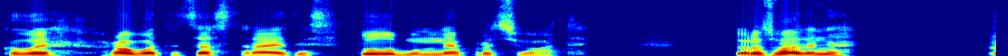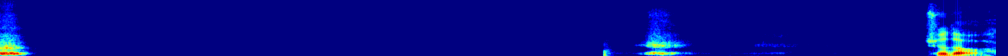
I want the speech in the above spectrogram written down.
Коли робите це, старайтесь тулубом не працювати. До розведення. Чудово.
